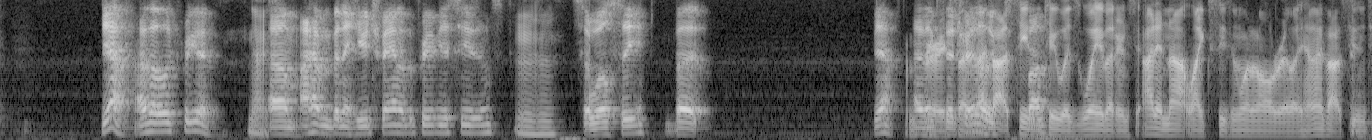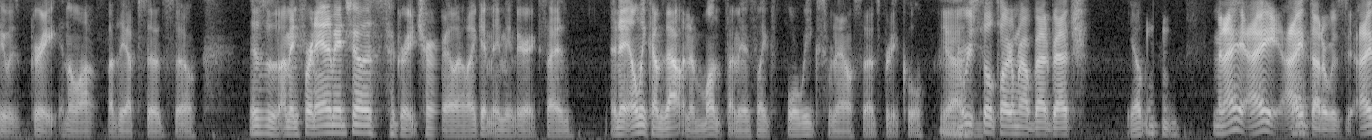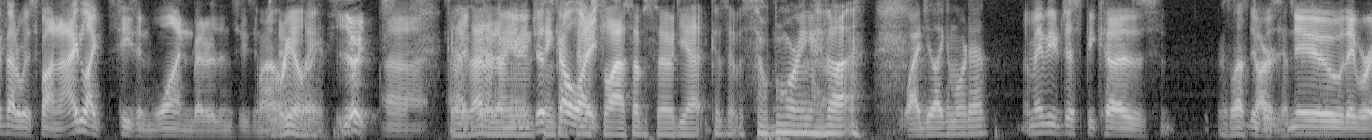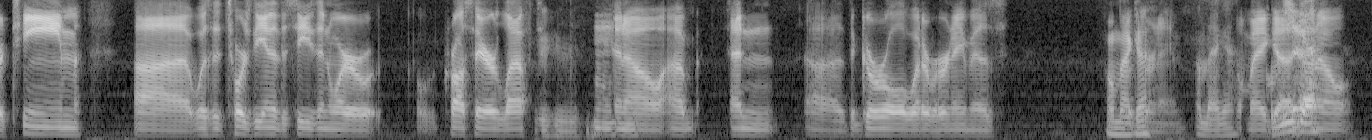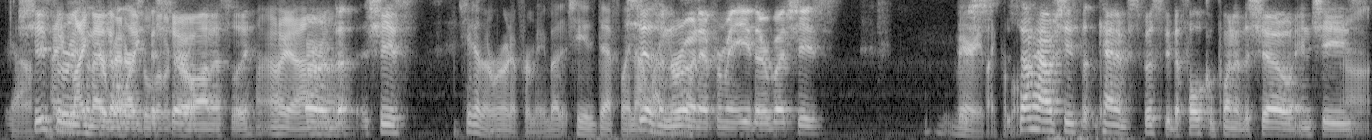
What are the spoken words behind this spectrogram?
yeah, I thought it looked pretty good. Nice. Um, I haven't been a huge fan of the previous seasons, mm-hmm. so we'll see. But yeah, I'm I think very the excited. trailer I thought season fun. two was way better. Than, I did not like season one at all, really. And I thought season two was great in a lot of the episodes. So this is, I mean, for an animated show, this is a great trailer. Like, it made me very excited. And it only comes out in a month. I mean, it's like four weeks from now, so that's pretty cool. yeah. Are we still talking about Bad Batch? Yep. I mean, I I, I thought it was I thought it was fun. I liked season one better than season Wow. two. Really? Yikes. Uh, Because I, did. don't know, mean, it even think I felt finished the last episode yet because it was so boring. I thought. Why'd you like it more, Dad? maybe just because It was less dark. it was new. sure. They were a team. Uh, was it towards the end of the season where Crosshair left. Mm-hmm. Mhm. You know, um, and uh, the girl, whatever her name is, what's her Omega. name? Omega. Omega. Omega. You know. Yeah. She's the liked reason I don't like the show, girl. honestly. Oh yeah. Or the she's She doesn't ruin it for me, but she's definitely not. she doesn't likable. ruin it for me either, but she's Very likable. Somehow she's the, kind of supposed to be the focal point of the show, and she's Uh.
